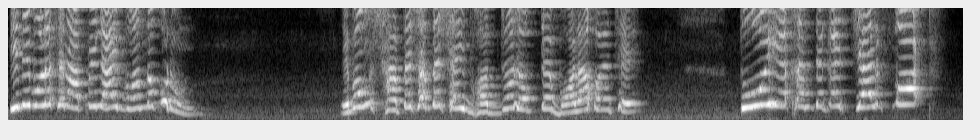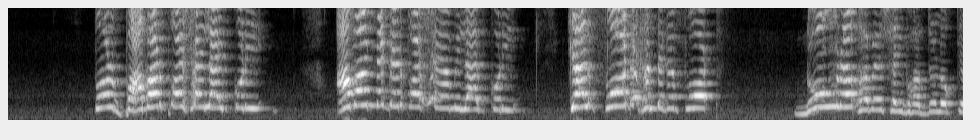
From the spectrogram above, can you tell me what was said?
তিনি বলেছেন, আপনি লাইভ বন্ধ করুন। এবং সাথে সাথে সেই ভদ্রলোককে বলা হয়েছে, তুই এখান থেকে চাল ফট। তোর বাবার পয়সায় লাইভ করি, আমার নেটের পয়সায় আমি লাইভ করি। চাল ফট এখান থেকে, ফট। নোংরা ভাবে সেই ভদ্রলোককে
